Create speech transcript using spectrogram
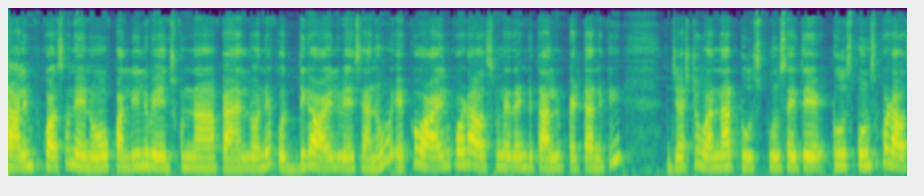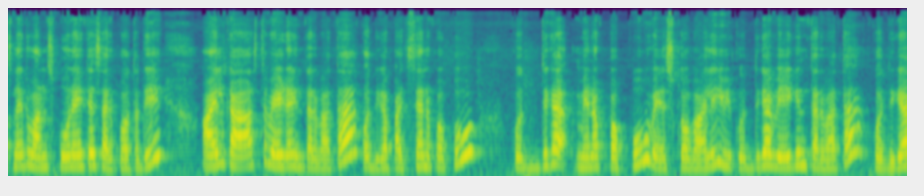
తాలింపు కోసం నేను పల్లీలు వేయించుకున్న ప్యాన్లోనే కొద్దిగా ఆయిల్ వేశాను. ఎక్కువ ఆయిల్ కూడా అవసరం లేదండి తాలింపు పెట్టడానికి. Just one or two spoons అయితే టూ స్పూన్స్ కూడా అవసరం లేదు వన్ స్పూన్ అయితే సరిపోతుంది. ఆయిల్ కాస్త వేడైన తర్వాత కొద్దిగా పచ్చిశనగపప్పు కొద్దిగా మినప్పప్పు వేసుకోవాలి. ఇవి కొద్దిగా వేగిన తర్వాత కొద్దిగా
